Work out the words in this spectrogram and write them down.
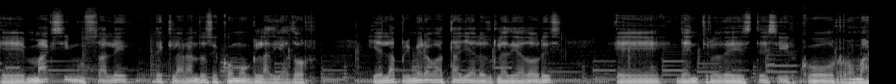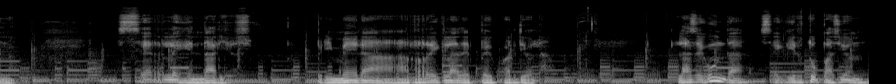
eh, Maximus sale declarándose como gladiador y es la primera batalla de los gladiadores eh, dentro de este circo romano. Ser legendarios, primera regla de Pep Guardiola. La segunda, seguir tu pasión.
